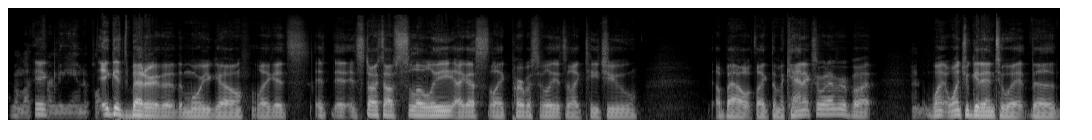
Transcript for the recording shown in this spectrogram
I've been looking it, for a new game to play. It gets better the, the more you go. Like it's it, it starts off slowly, I guess like purposefully to like teach you about like the mechanics or whatever, but when, once you get into it, the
